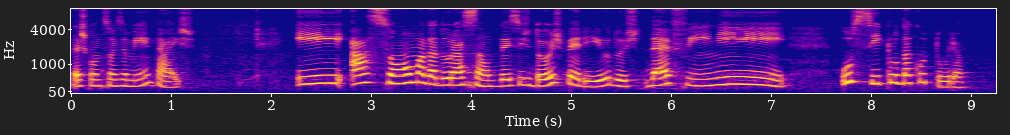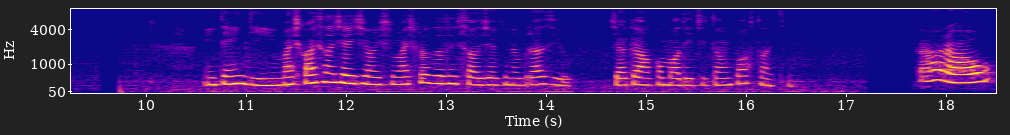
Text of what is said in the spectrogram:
das condições ambientais. E a soma da duração desses dois períodos define o ciclo da cultura. Entendi. Mas quais são as regiões que mais produzem soja aqui no Brasil, já que é uma commodity tão importante? Carol,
